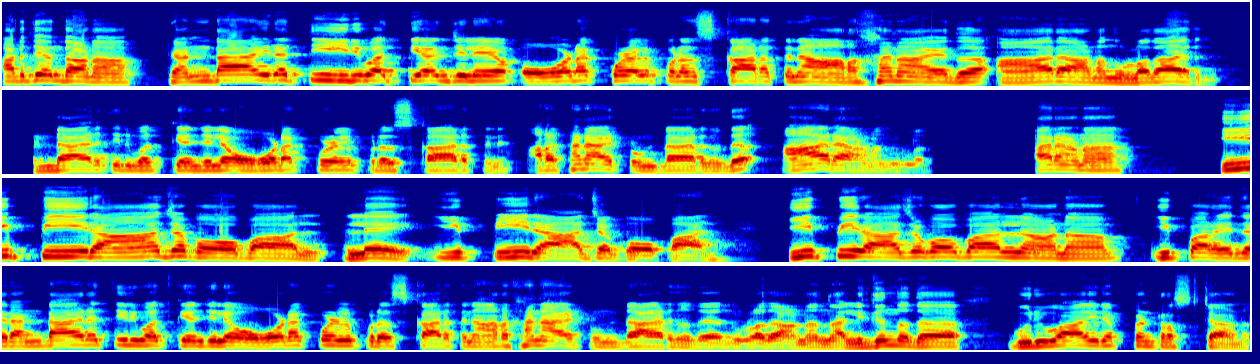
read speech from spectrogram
അടുത്ത എന്താണ്? രണ്ടായിരത്തി ഇരുപത്തി അഞ്ചിലെ ഓടക്കുഴൽ പുരസ്കാരത്തിന് അർഹനായത് ആരാണെന്നുള്ളതായിരുന്നു. രണ്ടായിരത്തി ഇരുപത്തി അഞ്ചിലെ ഓടക്കുഴൽ പുരസ്കാരത്തിന് അർഹനായിട്ടുണ്ടായിരുന്നത് ആരാണെന്നുള്ളത്? ആരാണ്? ഇ പി രാജഗോപാൽ അല്ലേ? E P Rajagopal. E P രാജഗോപാലിനാണ് ഈ പറയുന്ന രണ്ടായിരത്തി ഇരുപത്തി അഞ്ചിലെ ഓടക്കുഴൽ പുരസ്കാരത്തിന് അർഹനായിട്ടുണ്ടായിരുന്നത് എന്നുള്ളതാണ് നൽകുന്നത് ഗുരുവായൂരപ്പൻ ട്രസ്റ്റ് ആണ്.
